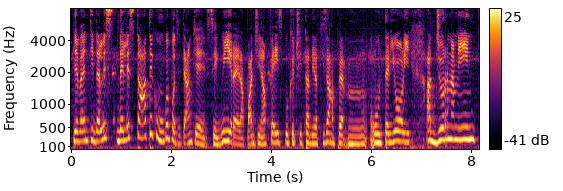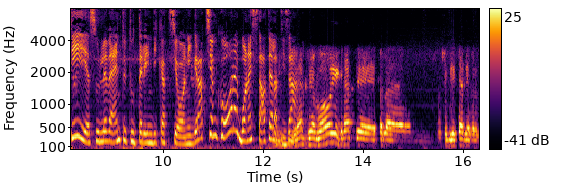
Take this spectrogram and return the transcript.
gli eventi dell'estate. Comunque potete anche seguire la pagina Facebook Città di Atisana per um, ulteriori aggiornamenti sull'evento e tutte le indicazioni. Grazie ancora e buona estate alla Tisana. Grazie a voi e grazie per la possibilità di aver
